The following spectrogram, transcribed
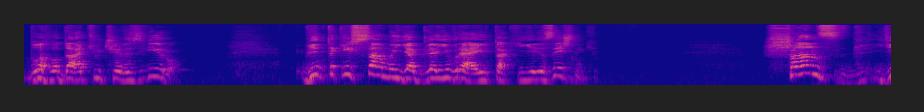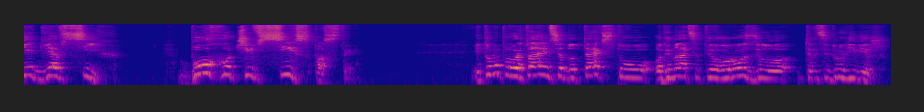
благодаттю через віру. Він такий ж самий, як для євреїв, так і язичників. Шанс є для всіх. Бог хоче всіх спасти. І тому повертаємося до тексту 11 розділу, 32 вірш.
